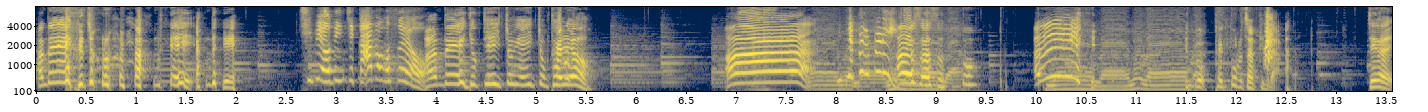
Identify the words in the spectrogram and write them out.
안돼 그쪽으로 가면 안돼 안돼 집이 어딘지 까먹었어요. 안돼 격제 이쪽이야 이쪽 달려. 아. 민규야, 빨리빨리! 알았어 알았어. 어. 안돼. 이거 100% 잡힌다. 제가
